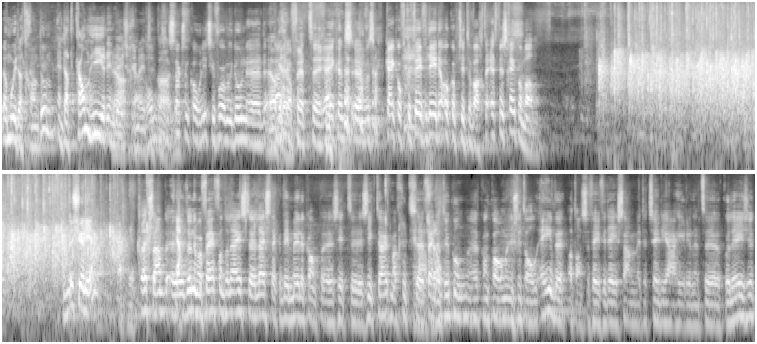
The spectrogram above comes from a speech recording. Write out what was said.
Dan moet je dat gewoon doen. En dat kan hier in deze Ja, gemeente. Ron, we gaan straks een coalitievorming doen. Eh de- Dank oké. Alfred eh, Rijkens. Eh, we kijken of de VVD daar ook op zit te wachten. Edwin Scheperman. Dus Julian? Blijf Eh, De nummer 5 van de lijst. eh, lijsttrekker Wim Meulenkamp eh, zit ziek thuis. Maar goed, Helaas fijn wel. dat u kon, kan komen. U zit al eeuwen, althans de VVD, samen met het CDA hier in het college.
